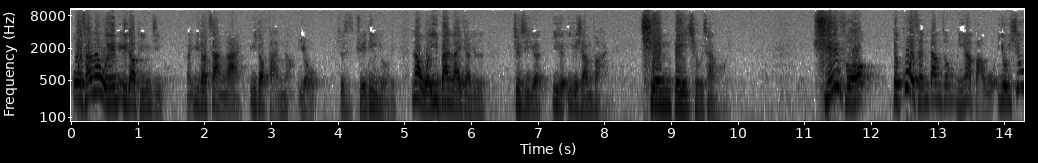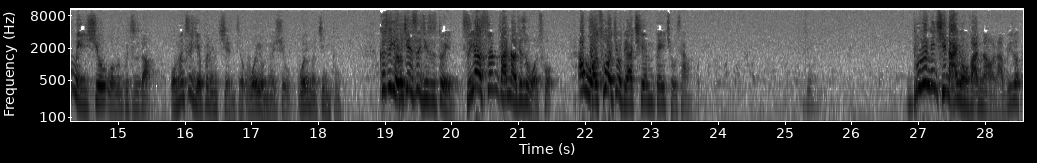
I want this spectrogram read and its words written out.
我常常我也遇到瓶颈啊，遇到障碍，遇到烦恼，有就是决定有的。那我一般来讲就是就是一个一个一个想法，谦卑求忏悔。学佛的过程当中，你要把握有修没修，我们不知道，我们自己也不能检测我有没有修，我有没有进步。可是有一件事情是对的，只要生烦恼就是我错，啊，我错就得要谦卑求忏悔。不论你起哪一种烦恼了，比如说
